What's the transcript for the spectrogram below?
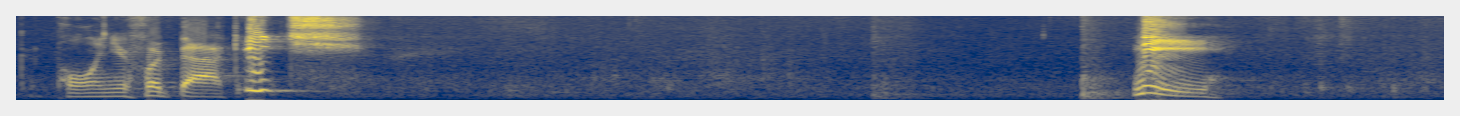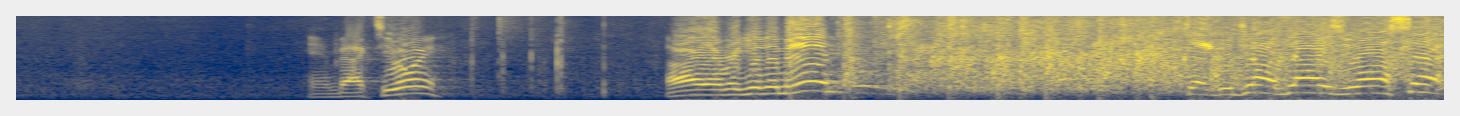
good, pulling your foot back, each, knee, and back to Yoi. All right, everybody give them a hand. Okay, good job, guys. You're all set.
